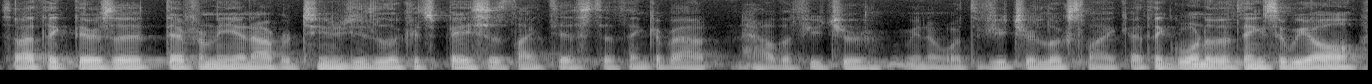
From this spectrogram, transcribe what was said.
So I think there's a definitely an opportunity to look at spaces like this to think about how the future, you know, what the future looks like. I think one of the things that we all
